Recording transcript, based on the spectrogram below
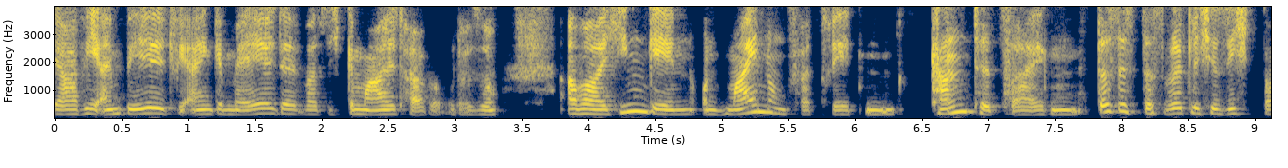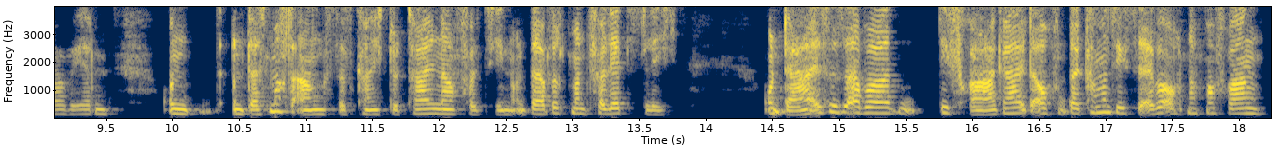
ja, wie ein Bild, wie ein Gemälde, was ich gemalt habe oder so. Aber hingehen und Meinung vertreten, Kante zeigen, das ist das wirkliche Sichtbarwerden. Und, und das macht Angst, das kann ich total nachvollziehen. Und da wird man verletzlich. Und da ist es aber die Frage halt auch, da kann man sich selber auch nochmal fragen,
